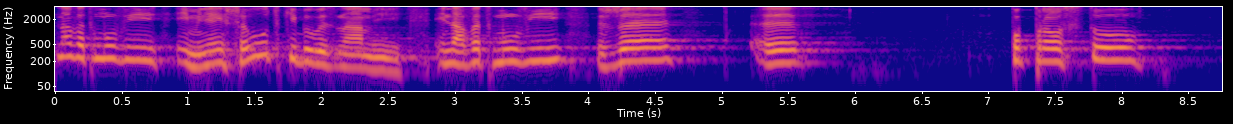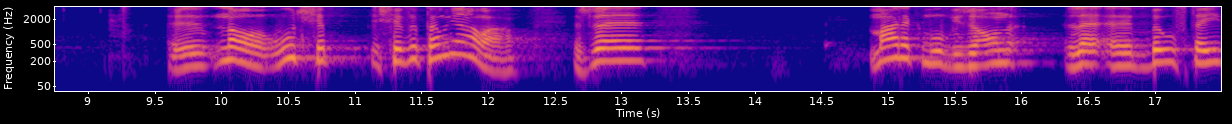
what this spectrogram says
Nawet mówi i mniejsze łódki były z nami. I nawet mówi, że y, po prostu y, no, łódź się, się wypełniała, że Marek mówi, że on le, y, był w tej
